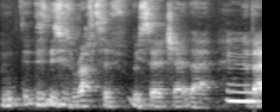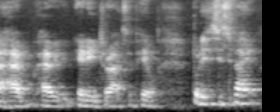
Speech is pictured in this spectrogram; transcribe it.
I mean, this, this is rafts of research out there Mm. about how, how it interacts with people. But it's just about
